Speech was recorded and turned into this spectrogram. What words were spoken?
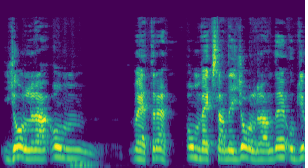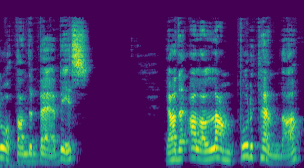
jollra, om, vad heter det? Omväxlande jollrande och gråtande bebis. Jag hade alla lampor tända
